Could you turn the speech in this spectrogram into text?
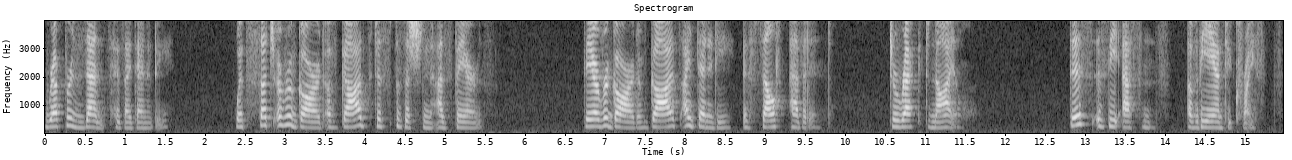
represents his identity, with such a regard of God's disposition as theirs. Their regard of God's identity is self evident, direct denial. This is the essence of the Antichrists.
